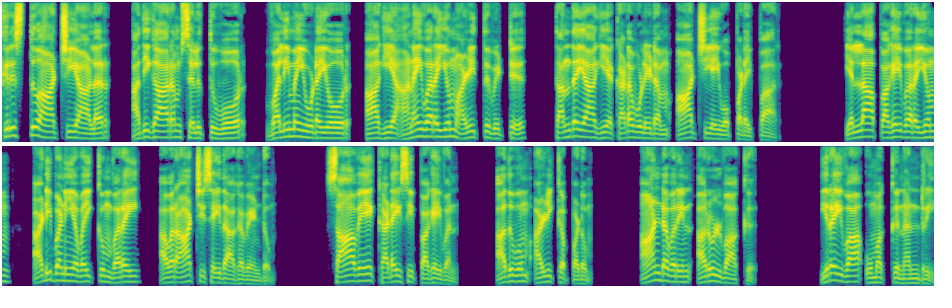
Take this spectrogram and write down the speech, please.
கிறிஸ்து ஆட்சியாளர் அதிகாரம் செலுத்துவோர் வலிமையுடையோர் ஆகிய அனைவரையும் அழித்துவிட்டு தந்தையாகிய கடவுளிடம் ஆட்சியை ஒப்படைப்பார். எல்லா பகைவரையும் அடிபணிய வைக்கும் வரை அவர் ஆட்சி செய்தாக வேண்டும். சாவே கடைசி பகைவன். அதுவும் அழிக்கப்படும். ஆண்டவரின் அருள்வாக்கு. இறைவா உமக்கு நன்றி.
